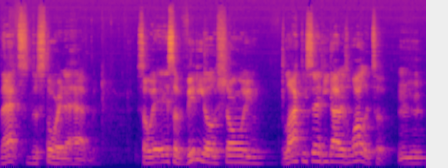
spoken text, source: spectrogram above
That's the story that happened. So it's a video showing. Lochte said he got his wallet took. Mm-hmm.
